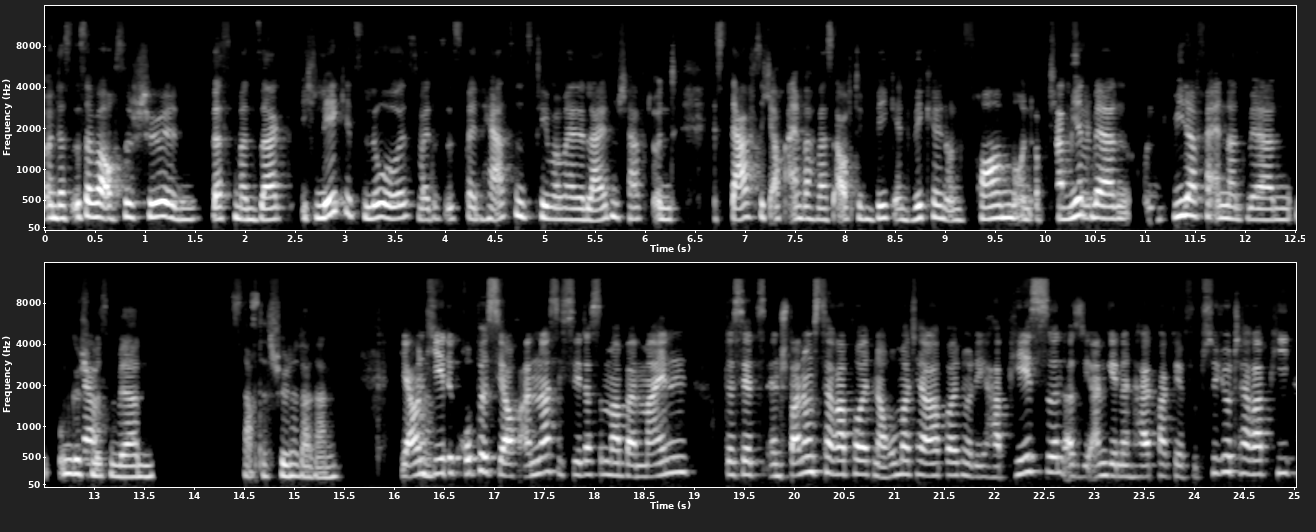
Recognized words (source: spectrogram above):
Und das ist aber auch so schön, dass man sagt, ich lege jetzt los, weil das ist mein Herzensthema, meine Leidenschaft und es darf sich auch einfach was auf dem Weg entwickeln und formen und optimiert Absolut. werden und wieder verändert werden, umgeschmissen ja. werden. Das ist auch das Schöne daran. Ja, und ja. jede Gruppe ist ja auch anders. Ich sehe das immer bei meinen, ob das jetzt Entspannungstherapeuten, Aromatherapeuten oder die HPs sind, also die angehenden Heilpraktiker für Psychotherapie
